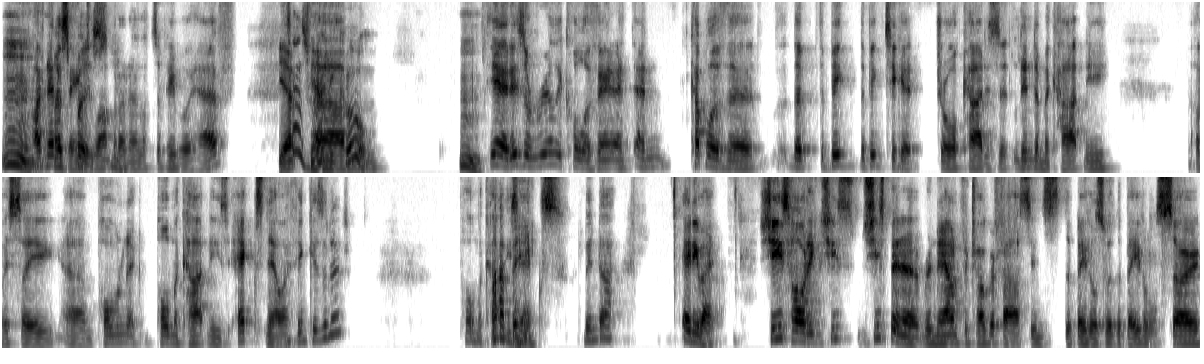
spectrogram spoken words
Mm, I've never I been suppose. to one, but I know lots of people who have. Yeah, sounds really um, cool. Hmm. Yeah, it is a really cool event, and, and a couple of the, the the big the big ticket draw card is that Linda McCartney obviously um, Paul Paul McCartney's ex now, I think, isn't it? Paul McCartney's ex, Linda. Anyway, she's holding. She's she's been a renowned photographer since the Beatles were the Beatles. So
